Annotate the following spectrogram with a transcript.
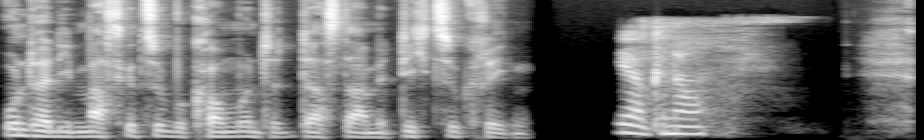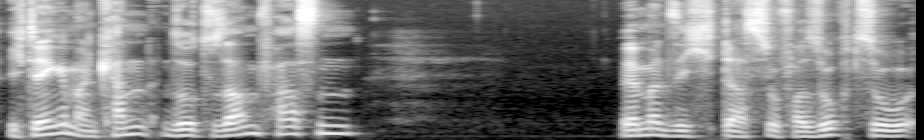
unter die Maske zu bekommen und das damit dicht zu kriegen. Ja, genau. Ich denke, man kann so zusammenfassen, wenn man sich das so versucht zu,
